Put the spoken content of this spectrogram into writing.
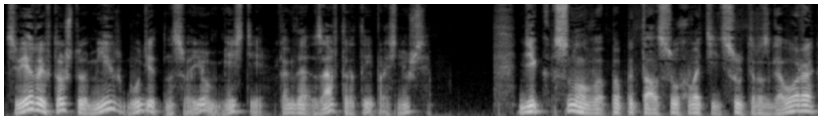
с верой в то, что мир будет на своем месте, когда завтра ты проснешься. Дик снова попытался ухватить суть разговора,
